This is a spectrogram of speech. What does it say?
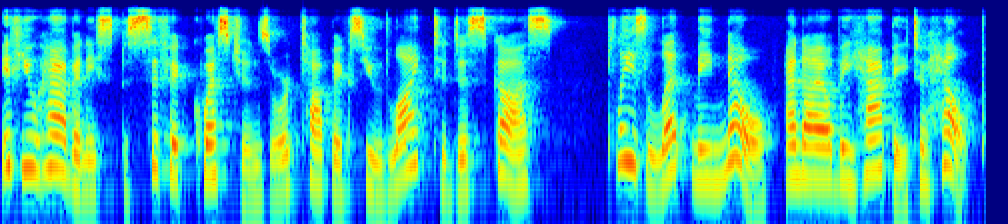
If you have any specific questions or topics you'd like to discuss, please let me know and I'll be happy to help.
